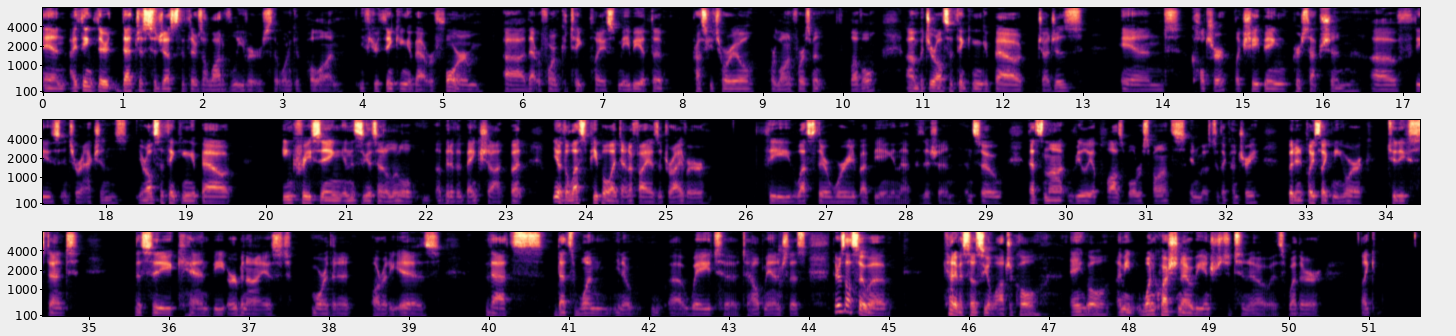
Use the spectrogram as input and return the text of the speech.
and i think there that just suggests that there's a lot of levers that one could pull on. If you're thinking about reform uh, that reform could take place maybe at the prosecutorial or law enforcement level. Um, but you're also thinking about judges and culture, like shaping perception of these interactions. You're also thinking about increasing, and this is going to sound a little a bit of a bank shot, but you know, the less people identify as a driver, the less they're worried about being in that position. And so that's not really a plausible response in most of the country. But in a place like New York, to the extent the city can be urbanized more than it already is, that's that's one you know uh, way to to help manage this. There's also a kind of a sociological angle. I mean, one question I would be interested to know is whether like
